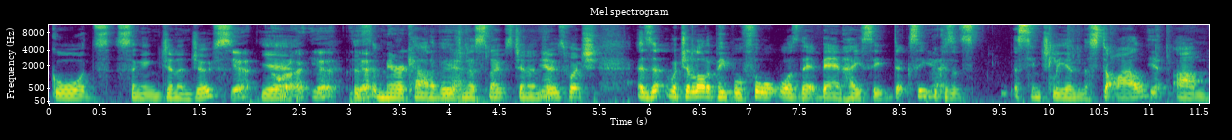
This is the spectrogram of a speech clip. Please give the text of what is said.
Gourds singing Gin and Juice. Yeah, yeah, right, yeah. The yeah. Americana version yeah. of Snoop's Gin and. Juice, which is which a lot of people thought was that band Hayseed Dixie because it's essentially in the style. Yeah. Um,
